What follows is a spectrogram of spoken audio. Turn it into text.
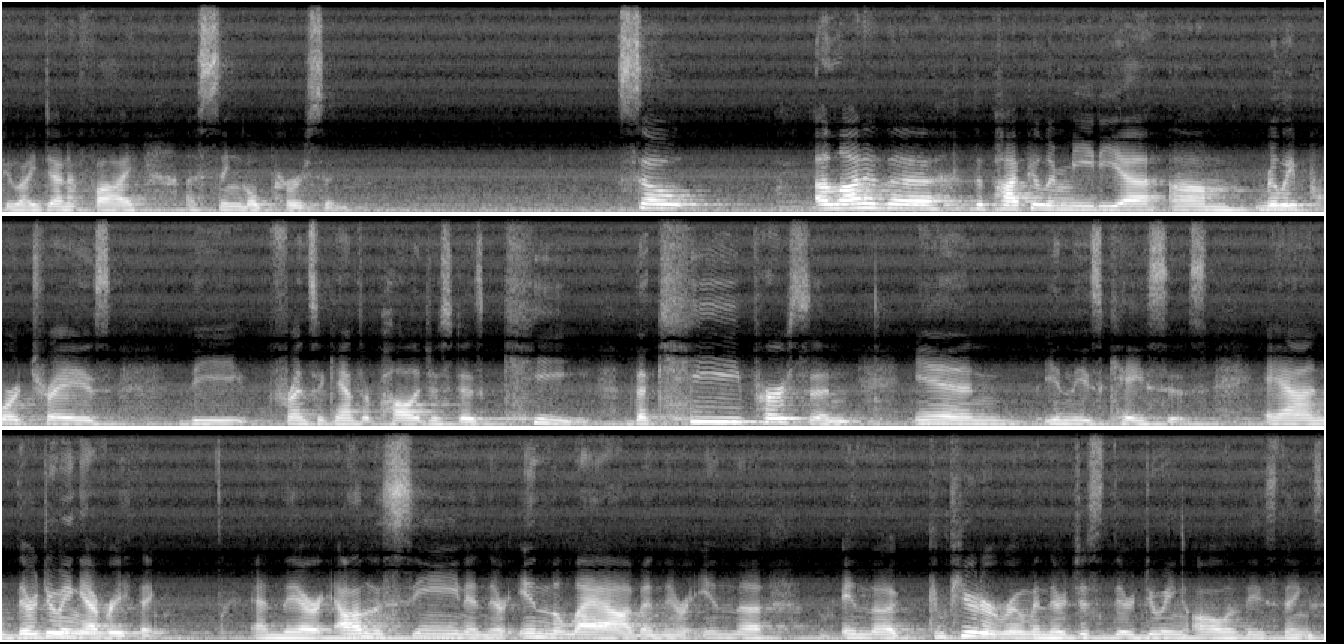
to identify a single person. So a lot of the, the popular media um, really portrays the forensic anthropologist as key, the key person in, in these cases. And they're doing everything. And they're on the scene, and they're in the lab, and they're in the, in the computer room, and they're just, they're doing all of these things.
